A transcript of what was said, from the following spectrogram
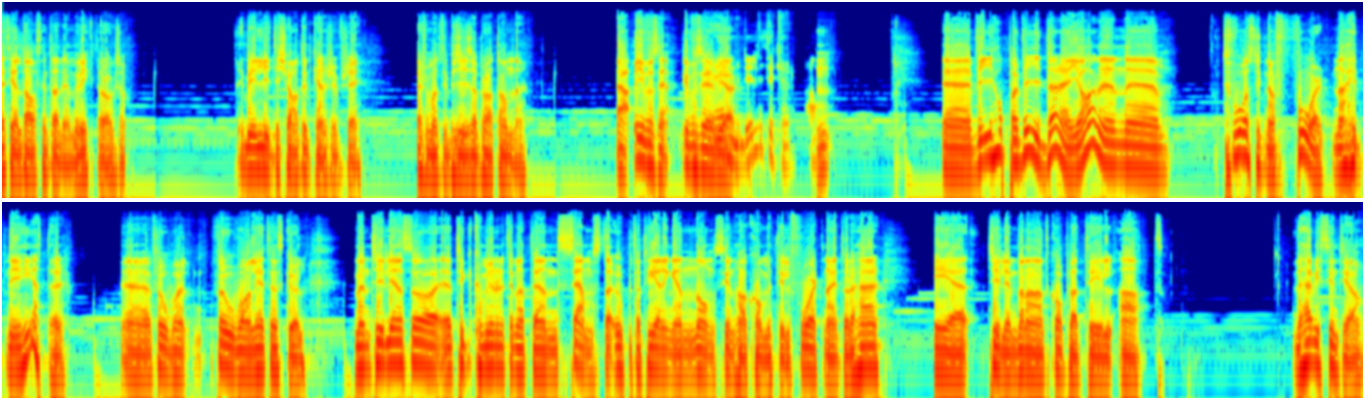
ett helt avsnitt av det med Viktor också. Det blir lite tjatigt kanske i och för sig. Eftersom att vi precis har pratat om det. Ja, vi får se. Vi får se hur vi gör. det är lite kul. Ja. Mm. Eh, vi hoppar vidare. Jag har en, två stycken Fortnite-nyheter. För ovanlighetens skull. Men tydligen så eh, tycker communityn att den sämsta uppdateringen någonsin har kommit till Fortnite. Och det här är tydligen bland annat kopplat till att... Det här visste inte jag.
